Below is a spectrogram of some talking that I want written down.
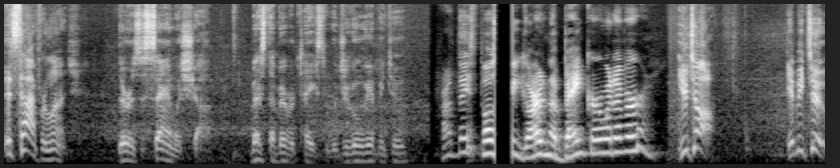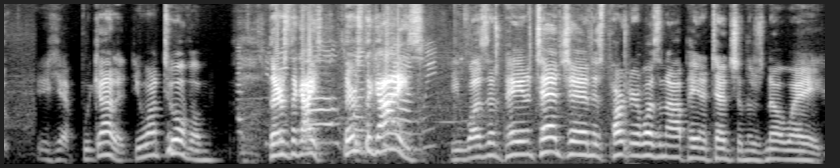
It's time for lunch. There is a sandwich shop. Best I've ever tasted. Would you go get me two? Aren't they supposed to be guarding the bank or whatever? Utah, get me two. Yeah, we got it. You want two of them. There's the guys. There's the guys. He wasn't paying attention. His partner was not paying attention. There's no way.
